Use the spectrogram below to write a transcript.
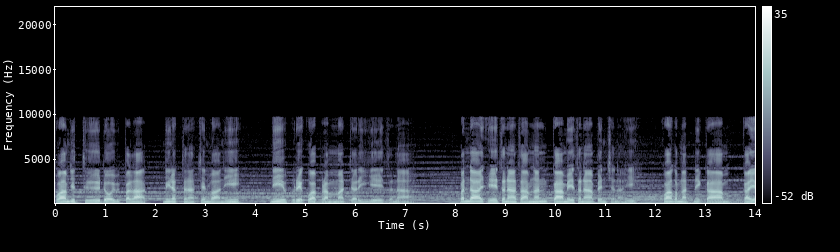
ความยึดถือโดยวิปลาสมีลักษณะเช่นว่านี้ นี้เรียกว่าพรหมจริเยสนา บรรดาเอสนาสามนั้น กาเมสนาเป็นไฉนความกำหนัดในกาม กาย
